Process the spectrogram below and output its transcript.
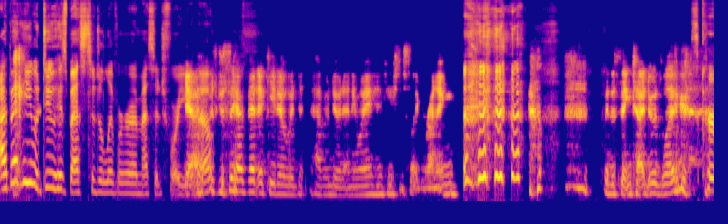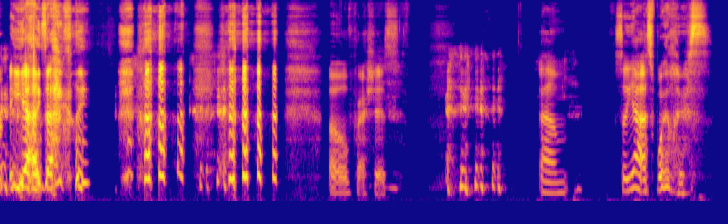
I bet he would do his best to deliver a message for you, Yeah, I though. was gonna say I bet Akito would have him do it anyway, and he's just like running with a thing tied to his leg. Cur- yeah, exactly. oh, precious. Um, so yeah, spoilers.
